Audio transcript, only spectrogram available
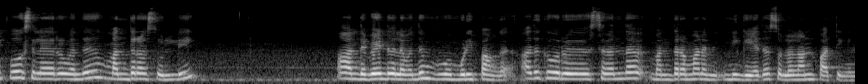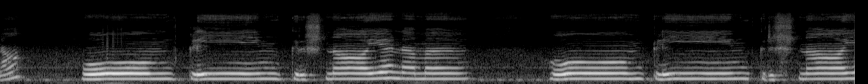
இப்போது சிலர் வந்து மந்திரம் சொல்லி அந்த வேண்டுதலை வந்து முடிப்பாங்க. அதுக்கு ஒரு சிறந்த மந்திரமாக நீங்கள் எதை சொல்லலான்னு பார்த்தீங்கன்னா ஓம் க்ளீம் கிருஷ்ணாய நம. ஓம் க்ளீம் கிருஷ்ணாய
